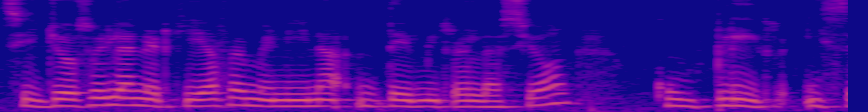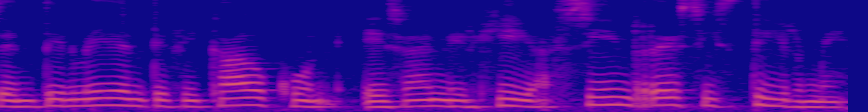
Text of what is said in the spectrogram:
si yo soy la energía femenina de mi relación, cumplir y sentirme identificado con esa energía sin resistirme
